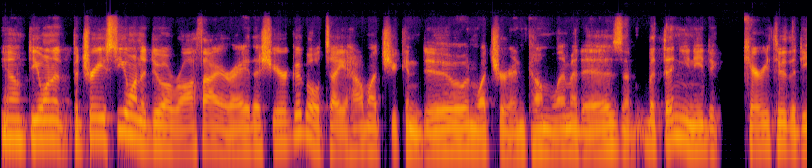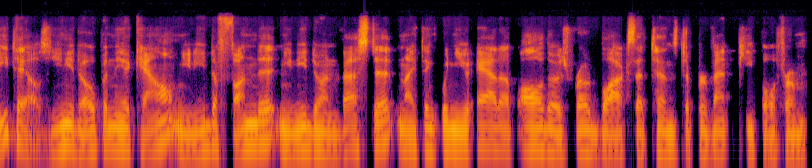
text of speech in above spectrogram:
You know, do you want to, Patrice, do you want to do a Roth IRA this year? Google will tell you how much you can do and what your income limit is. And, but then you need to carry through the details. You need to open the account and you need to fund it and you need to invest it. And I think when you add up all those roadblocks, that tends to prevent people from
